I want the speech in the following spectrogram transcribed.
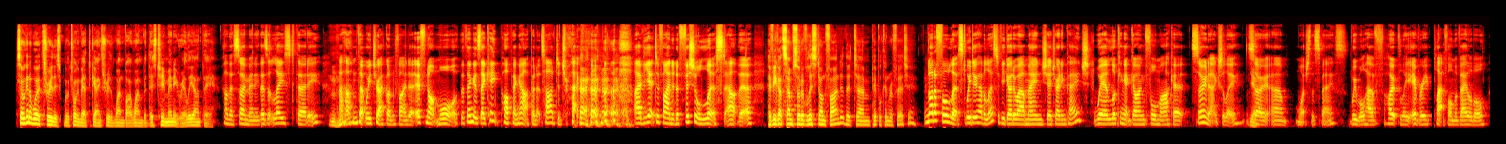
So, we're going to work through this. We were talking about going through them one by one, but there's too many, really, aren't there? Oh, there's so many. There's at least 30 mm-hmm. um, that we track on Finder, if not more. The thing is, they keep popping up and it's hard to track them. I've yet to find an official list out there. Have you got some sort of list on Finder that um, people can refer to? Not a full list. We do have a list. If you go to our main share trading page, we're looking at going full market soon, actually. Yeah. So um, watch the space. We will have hopefully every platform available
